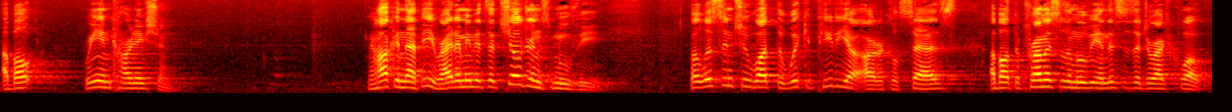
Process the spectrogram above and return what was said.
about reincarnation. Now, how can that be, right? I mean, it's a children's movie. But listen to what the Wikipedia article says about the premise of the movie, and this is a direct quote.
